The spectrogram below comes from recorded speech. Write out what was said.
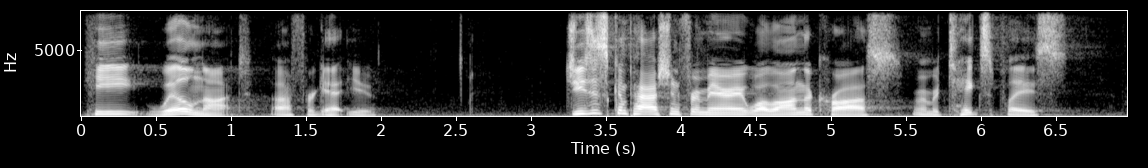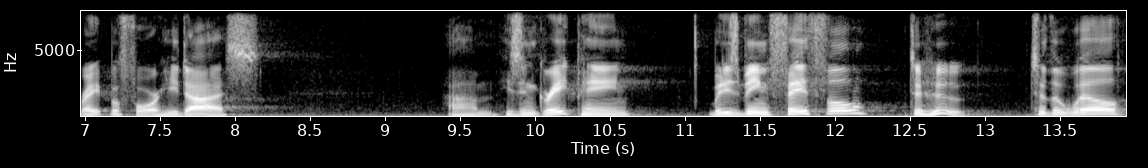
He will not uh, forget you. Jesus' compassion for Mary while on the cross, remember, takes place right before he dies. Um, he's in great pain, but he's being faithful to who? To the will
